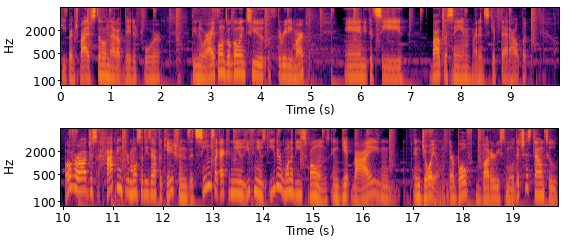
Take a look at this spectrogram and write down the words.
Geekbench 5 still not updated for the newer iPhones. We'll go into 3D Mark and you could see about the same. I didn't skip that out, but overall, just hopping through most of these applications, it seems like I can use you can use either one of these phones and get by and enjoy them. They're both buttery smooth. It's just down to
